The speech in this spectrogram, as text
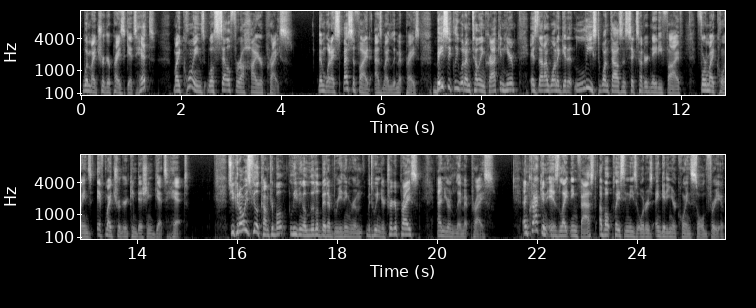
when my trigger price gets hit, my coins will sell for a higher price than what I specified as my limit price. Basically, what I'm telling Kraken here is that I want to get at least 1,685 for my coins if my trigger condition gets hit. So you can always feel comfortable leaving a little bit of breathing room between your trigger price and your limit price. And Kraken is lightning fast about placing these orders and getting your coins sold for you.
